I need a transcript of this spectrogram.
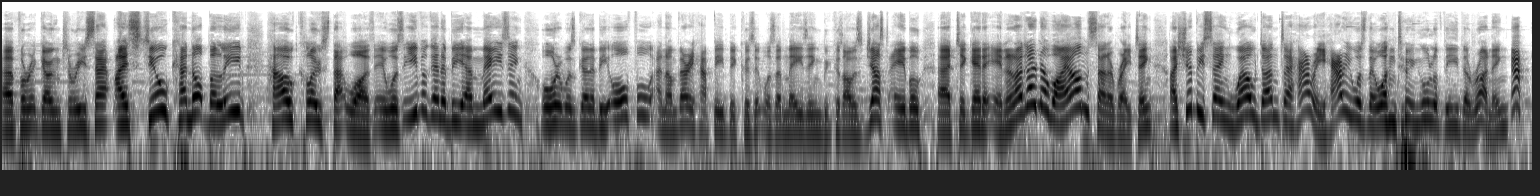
uh, for it going to reset. I still cannot believe how close that was. It was either going to be amazing or it was going to be awful. And I'm very happy because it was amazing because I was just able uh, to get it in. And I don't know why I'm celebrating. I should be saying well done to Harry. Harry was the one doing all of the, the running.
